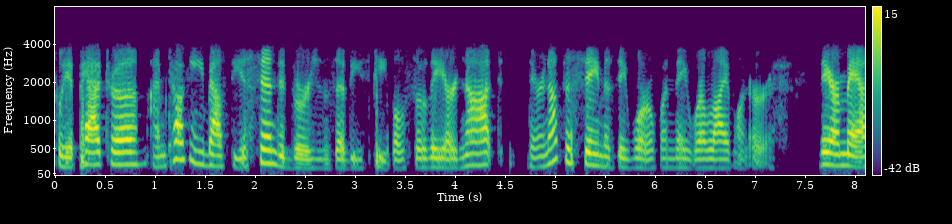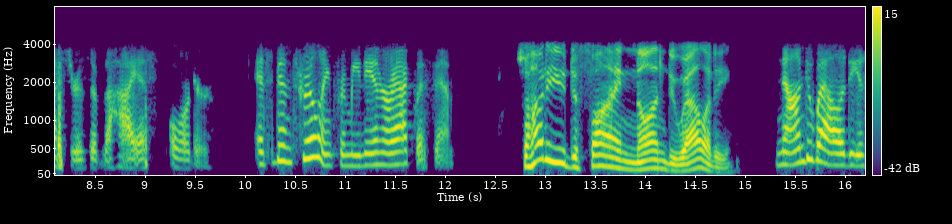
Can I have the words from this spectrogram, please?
Cleopatra. I'm talking about the ascended versions of these people, so they are not they're not the same as they were when they were alive on earth. They are masters of the highest order. It's been thrilling for me to interact with them. So how do you define non-duality? Non-duality is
